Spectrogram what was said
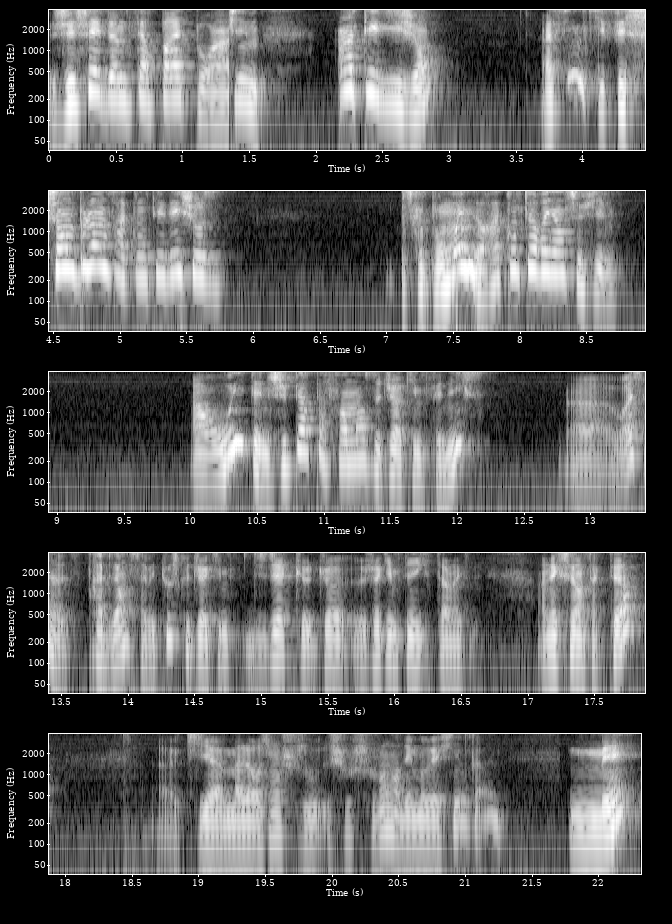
j'essaie de me faire paraître pour un film intelligent, un film qui fait semblant de raconter des choses. Parce que pour moi il ne raconte rien ce film. Alors oui t'as une super performance de Joaquin Phoenix. Euh, ouais c'est très bien, on savait tous que Joaquin, déjà que Jo- Joaquin Phoenix était un, ex- un excellent acteur. euh, qui a malheureusement joue, joue souvent dans des mauvais films quand même. Mais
